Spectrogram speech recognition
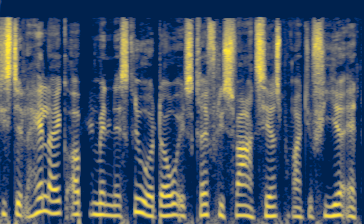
De stiller heller ikke op, men øh, skriver dog et skriftligt svar til os på Radio 4, at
